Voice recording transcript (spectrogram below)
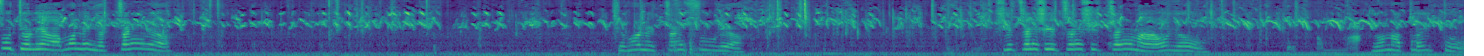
Phu cho liệu, mà này là trắng liệu. Chỉ mà này trắng phu liệu. Sẽ trắng, sẽ trắng, sẽ trắng mà, ôi dồi. cũng tầm má Nó là tới tuổi.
